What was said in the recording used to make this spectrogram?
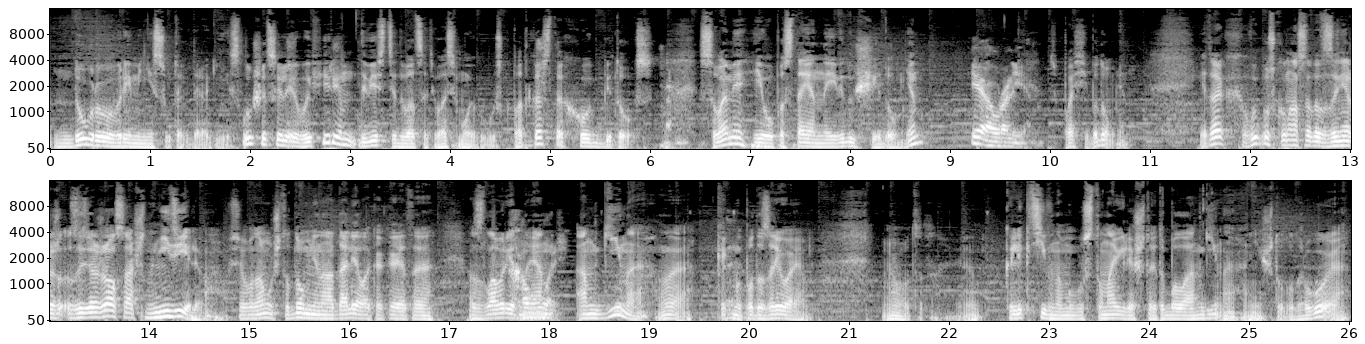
Доброго времени суток, дорогие слушатели! В эфире 228 выпуск подкаста «Хобби Токс». С вами его постоянные ведущие Домнин и Ауралия. Спасибо, Домнин. Итак, выпуск у нас этот задержался аж на неделю. Все потому, что Домнина одолела какая-то зловредная ан- ангина, да, как мы подозреваем. Вот. Коллективно мы установили, что это была ангина, а не что-то другое.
